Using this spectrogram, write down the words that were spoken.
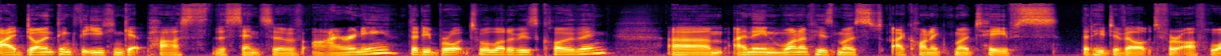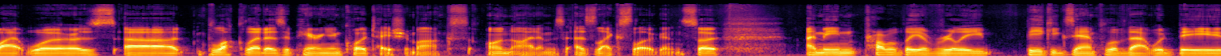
I don't think that you can get past the sense of irony that he brought to a lot of his clothing. Um, I mean, one of his most iconic motifs that he developed for Off White was uh, block letters appearing in quotation marks on items as like slogans. So, I mean, probably a really big example of that would be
